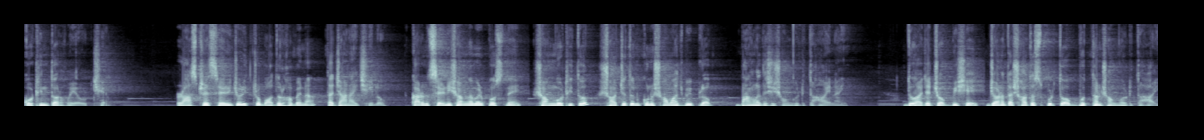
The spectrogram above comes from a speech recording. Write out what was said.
কঠিনতর হয়ে উঠছে। রাষ্ট্রের শ্রেণীচরিত্র বদল হবে না তা জানাই ছিল। কারণ শ্রেণি সংগ্রামের প্রশ্নে সংগঠিত, সচেতন কোনো সমাজ বিপ্লব বাংলাদেশে সংগঠিত হয় নাই। দু হাজার চব্বিশে জনতা স্বতঃস্ফূর্ত অভ্যুত্থান সংগঠিত হয়।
